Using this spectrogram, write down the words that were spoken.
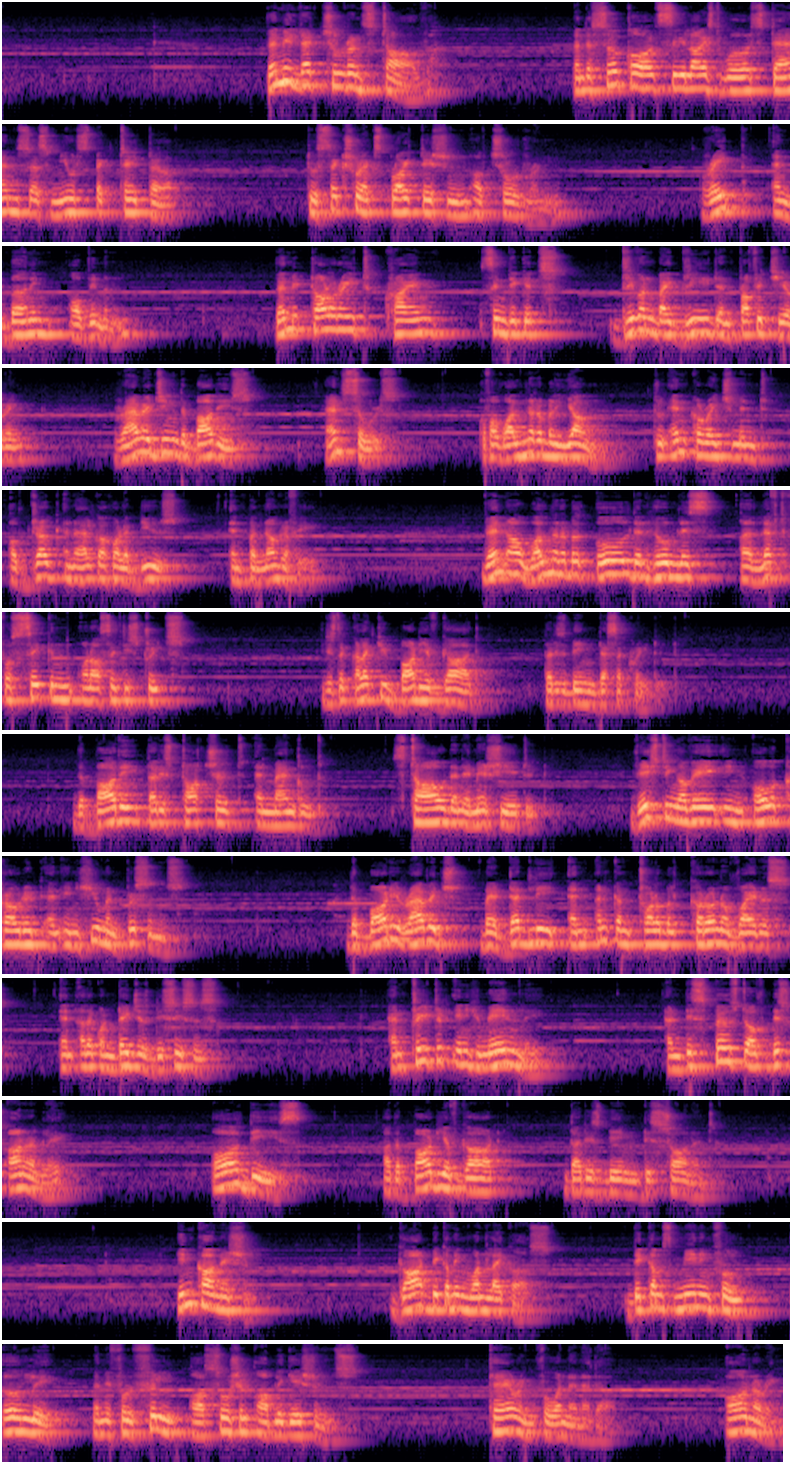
When we let children starve, when the so called civilized world stands as mute spectator to sexual exploitation of children, rape and burning of women, when we tolerate crime syndicates driven by greed and profiteering, ravaging the bodies and souls of our vulnerable young through encouragement of drug and alcohol abuse and pornography. When our vulnerable old and homeless are left forsaken on our city streets, it is the collective body of God that is being desecrated. The body that is tortured and mangled, starved and emaciated, wasting away in overcrowded and inhuman prisons. The body ravaged by deadly and uncontrollable coronavirus and other contagious diseases, and treated inhumanely and disposed of dishonorably, all these are the body of God that is being dishonored. Incarnation God becoming one like us becomes meaningful only when we fulfill our social obligations, caring for one another, honoring,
